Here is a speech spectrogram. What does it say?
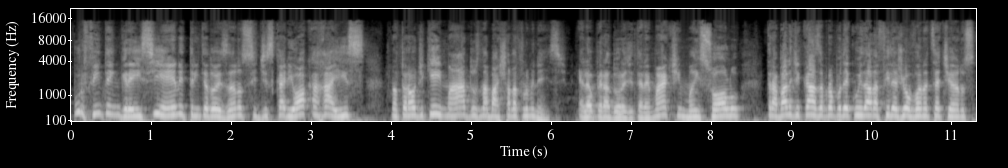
Por fim tem Grace N, 32 anos, se diz carioca raiz, natural de Queimados, na Baixada Fluminense. Ela é operadora de telemarketing, mãe solo, trabalha de casa pra poder cuidar da filha Giovana de 7 anos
